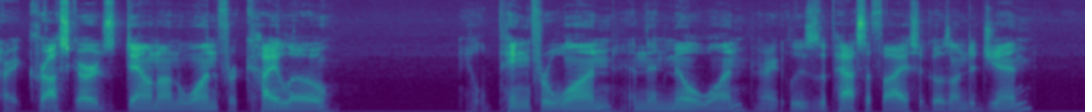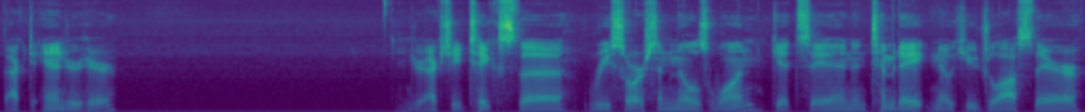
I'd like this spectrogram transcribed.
Alright, cross guards down on one for Kylo. He'll ping for one and then mill one. Alright, loses the pacify, so it goes on to Jyn. Back to Andrew here. Andrew actually takes the resource and mills one, gets in Intimidate, no huge loss there.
